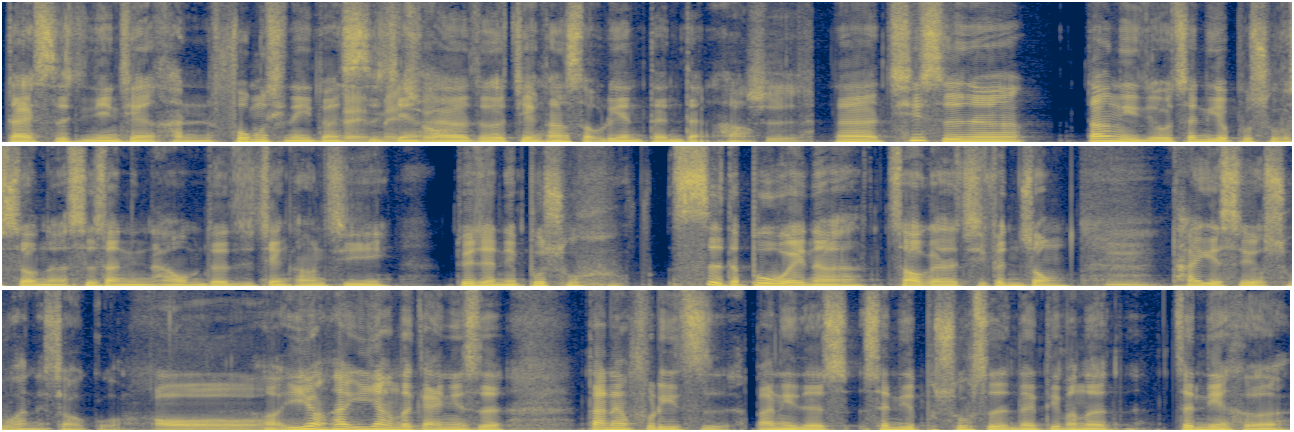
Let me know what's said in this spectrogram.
在十几年前很风行的一段时间，还有这个健康手链等等哈。是。那其实呢，当你有身体有不舒服的时候呢，事实上你拿我们的健康机。对着你不舒服的部位呢，照个几分钟，嗯，它也是有舒缓的效果哦。啊，一样，它一样的概念是大量负离子把你的身体不舒适的那地方的正电荷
